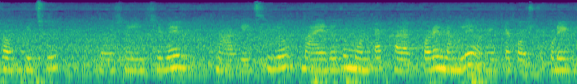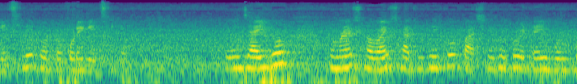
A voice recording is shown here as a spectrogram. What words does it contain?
সব কিছু তো সেই হিসেবে মা গেছিল। মায়েরও তো মনটা খারাপ করে, নাহলে অনেকটা কষ্ট করে গেছিল, টোটো করে গেছিল। তো যাই হোক তোমরা সবাই সাথে থেকো, পাশে থেকো, এটাই বলব।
